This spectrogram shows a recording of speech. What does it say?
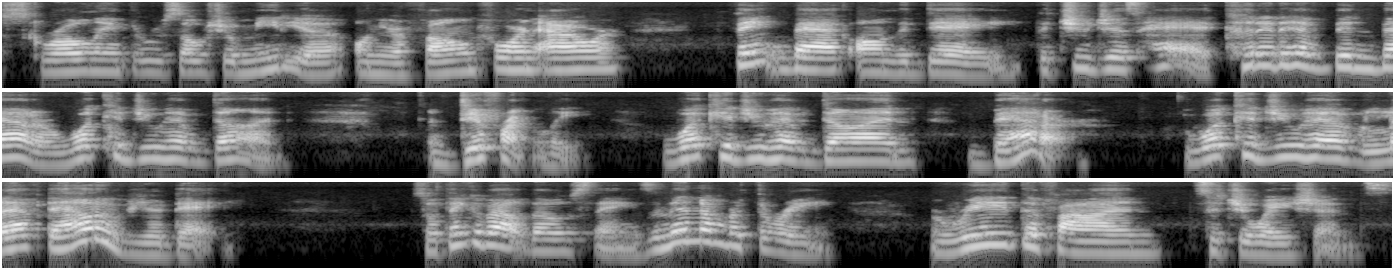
scrolling through social media on your phone for an hour, think back on the day that you just had. Could it have been better? What could you have done differently? What could you have done better? What could you have left out of your day? So, think about those things. And then, number three, redefine situations.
